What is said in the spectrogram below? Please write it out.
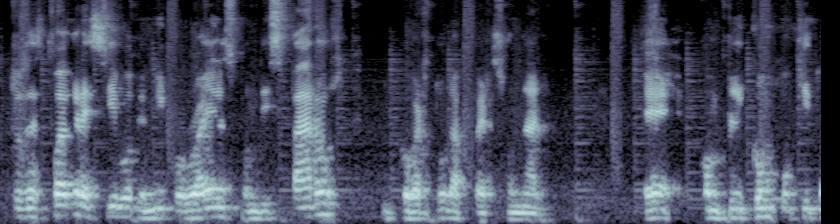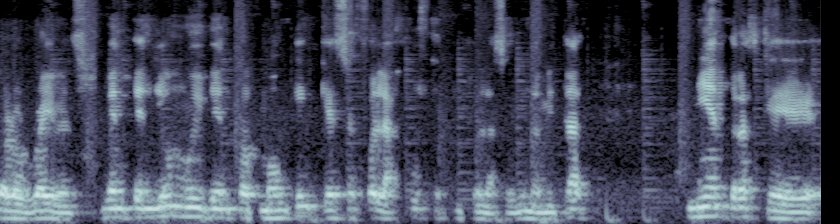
Entonces fue agresivo de Nico Ryans con disparos y cobertura personal. Eh, complicó un poquito a los Ravens. Lo entendió muy bien Todd Monken, que ese fue el ajuste que hizo en la segunda mitad. Mientras que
